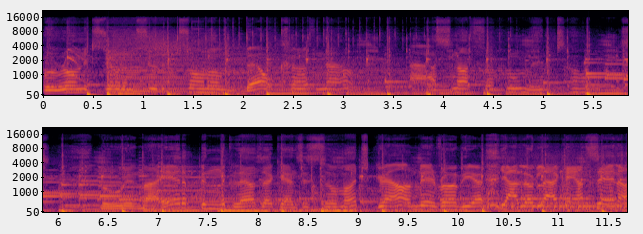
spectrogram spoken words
We're only tuning to the tone of the bell curve now. Ask not for whom it tones. But with my head up in the clouds, I can see so much ground. And from here, y'all look like dancing.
